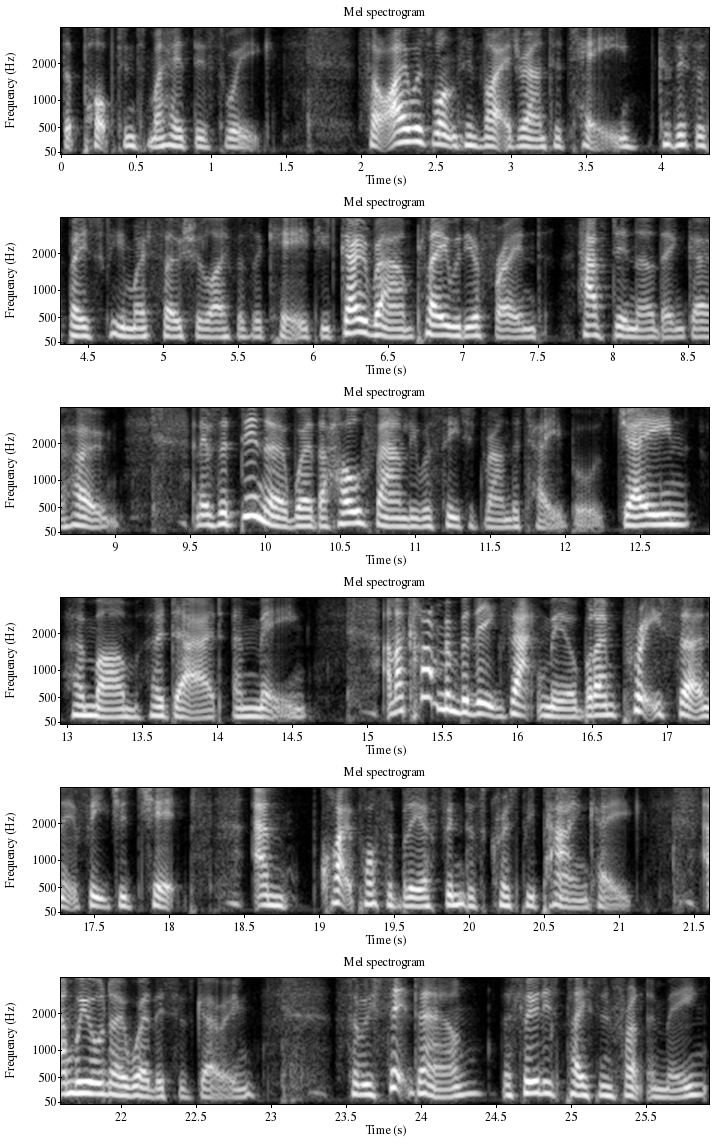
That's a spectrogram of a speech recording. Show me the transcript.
that popped into my head this week. So I was once invited around to tea because this was basically my social life as a kid. You'd go round, play with your friend, have dinner, then go home. And it was a dinner where the whole family was seated round the tables. Jane, her mum, her dad, and me. And I can't remember the exact meal, but I'm pretty certain it featured chips and quite possibly a Findus crispy pancake. And we all know where this is going. So we sit down, the food is placed in front of me.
